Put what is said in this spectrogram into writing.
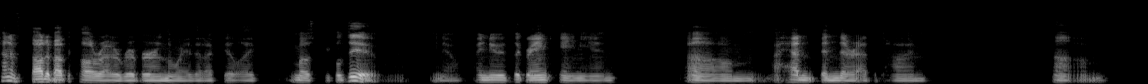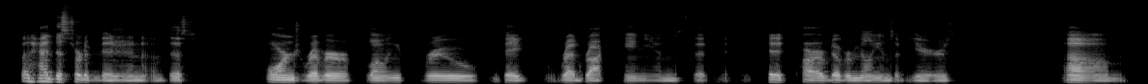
kind of thought about the Colorado River in the way that I feel like most people do. You know, I knew the Grand Canyon. Um, I hadn't been there at the time, um, but had this sort of vision of this orange river flowing through big red rock canyons that it, had carved over millions of years. Um,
